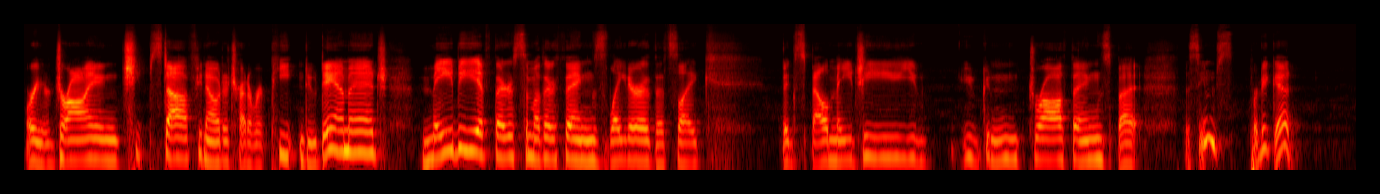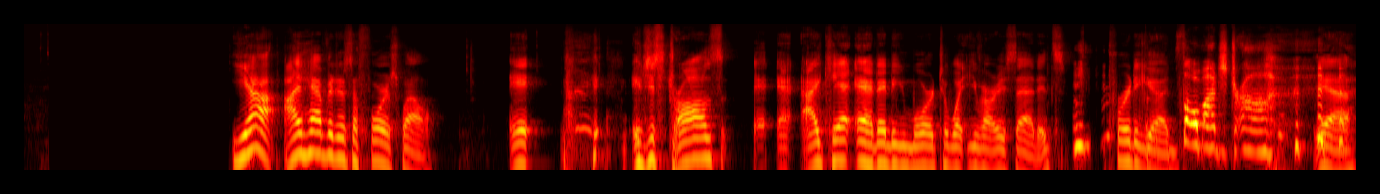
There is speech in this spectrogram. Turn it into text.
where you're drawing cheap stuff, you know, to try to repeat and do damage. Maybe if there's some other things later that's like big spell magey, you you can draw things, but this seems pretty good. Yeah, I have it as a four as well. It it just draws. I can't add any more to what you've already said. It's pretty good. so much draw. yeah.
